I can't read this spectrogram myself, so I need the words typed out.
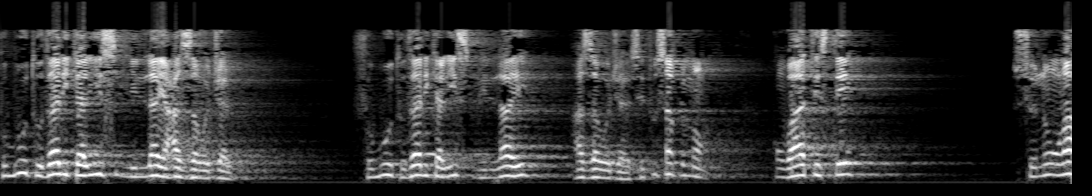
ثبوت ذلك الاسم لله عز وجل c'est tout simplement qu'on va attester ce nom-là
